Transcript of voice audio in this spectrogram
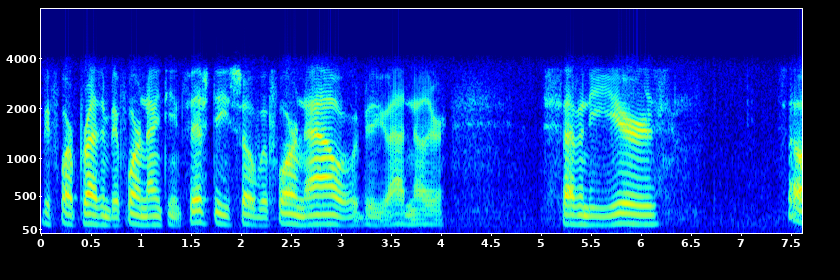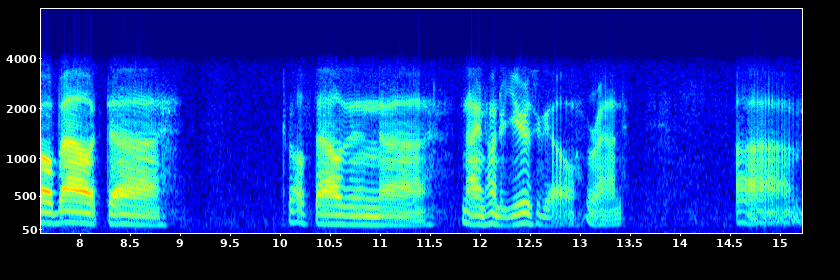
before present, before 1950. So before now, it would be you add another 70 years. So about uh, 12,900 years ago, around. Um,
